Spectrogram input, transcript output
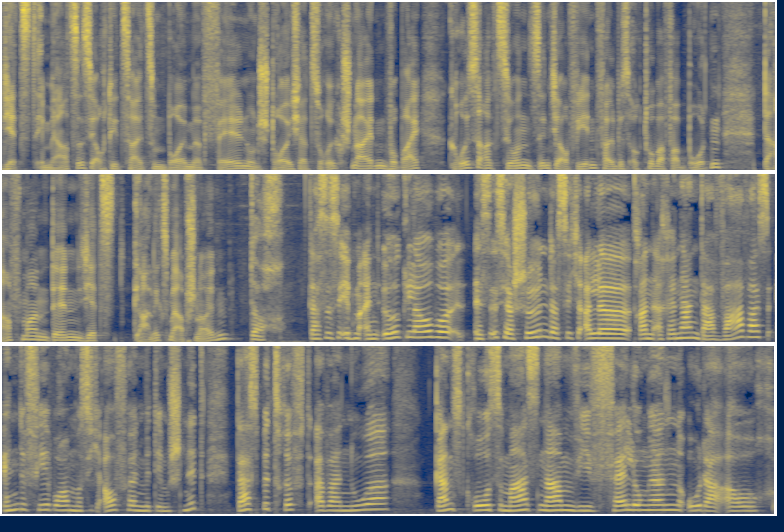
Jetzt im März ist ja auch die Zeit zum Bäume fällen und Sträucher zurückschneiden, wobei größere Aktionen sind ja auf jeden Fall bis Oktober verboten. Darf man denn jetzt gar nichts mehr abschneiden? Doch. Das ist eben ein Irrglaube. Es ist ja schön, dass sich alle dran erinnern, da war was. Ende Februar muss ich aufhören mit dem Schnitt. Das betrifft aber nur ganz große Maßnahmen wie Fällungen oder auch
